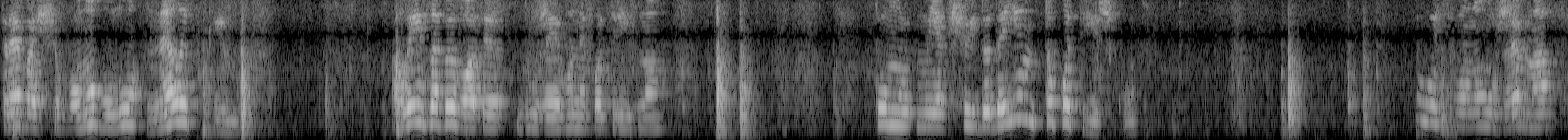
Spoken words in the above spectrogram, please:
Треба, щоб воно було не липким. Але і забивати дуже його не потрібно. Тому ми, якщо й додаємо, то потрішку. І ось воно вже в нас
